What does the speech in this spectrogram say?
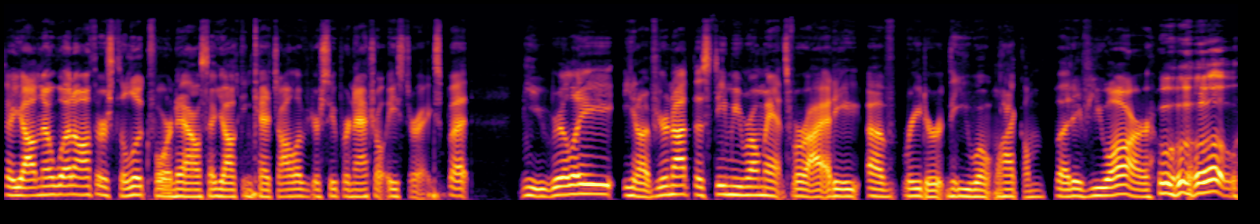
So y'all know what authors to look for now, so y'all can catch all of your supernatural Easter eggs. But you really, you know, if you're not the steamy romance variety of reader, that you won't like them. But if you are,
